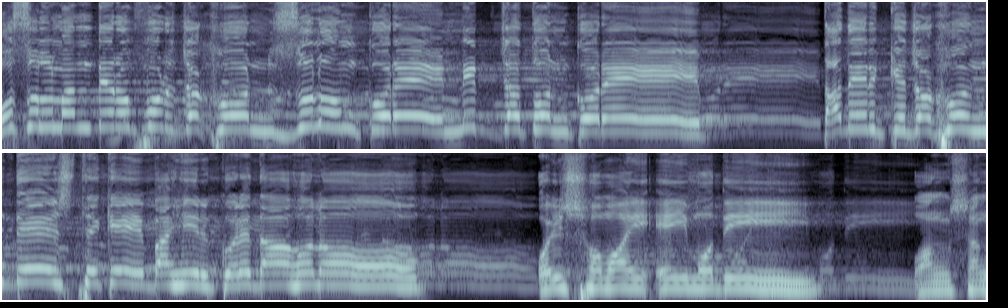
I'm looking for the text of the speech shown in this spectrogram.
মুসলমানদের উপর যখন জুলুম করে, নির্যাতন করে, তাদেরকে যখন দেশ থেকে বাহির করে দেওয়া হলো, ওই সময় এই মোদি ওয়াংসাং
